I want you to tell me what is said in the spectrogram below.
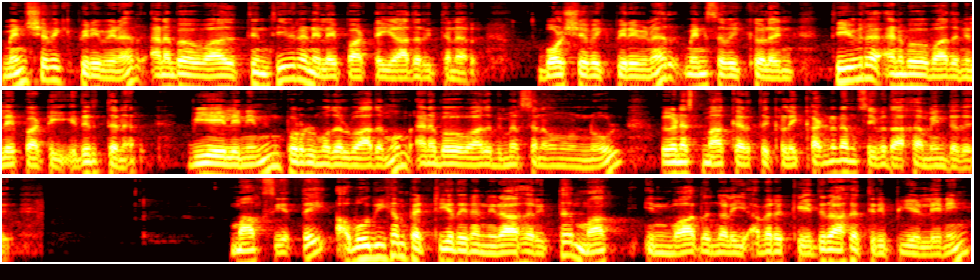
மென்ஷெவிக் பிரிவினர் அனுபவவாதத்தின் தீவிர நிலைப்பாட்டை ஆதரித்தனர். போல்ஷெவிக் பிரிவினர் மென்செவிக்களின் தீவிர அனுபவவாத நிலைப்பாட்டை எதிர்த்தனர். வியேலினின் பொருள் முதல்வாதமும் அனுபவவாத விமர்சனமும் நூல் ஏனஸ்மா கருத்துக்களை கண்டனம் செய்வதாக அமைந்தது. மார்க்சியத்தை அபூதிகம் பற்றியது என நிராகரித்த மார்க் இன் வாதங்களை அவருக்கு எதிராக திருப்பிய லெனின்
